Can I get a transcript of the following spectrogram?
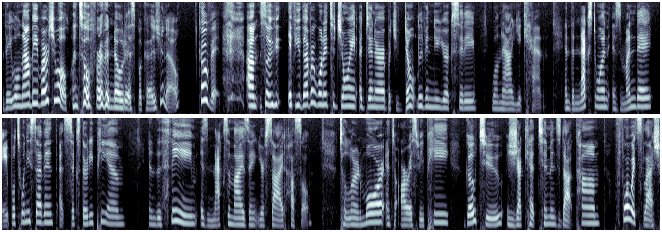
they will now be virtual until further notice because, you know, COVID. Um, so if you've ever wanted to join a dinner but you don't live in New York City, well, now you can. And the next one is Monday, April 27th at 6:30 p.m. And the theme is maximizing your side hustle. To learn more and to RSVP, go to jacquettetimmons.com forward slash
